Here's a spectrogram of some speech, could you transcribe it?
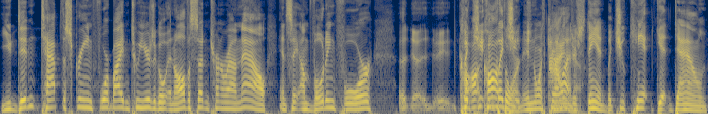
You didn't tap the screen for Biden 2 years ago and all of a sudden turn around now and say I'm voting for uh, uh, But you- Cawthorn you- in North Carolina. I understand, but you can't get down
